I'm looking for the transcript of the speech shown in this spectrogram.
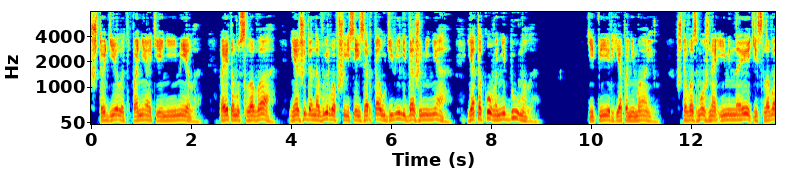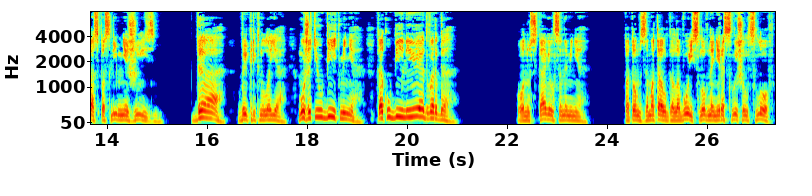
Что делать, понятия не имела, поэтому слова, неожиданно вырвавшиеся изо рта, удивили даже меня. Я такого не думала. Теперь я понимаю, что, возможно, именно эти слова спасли мне жизнь. «Да!» — выкрикнула я. «Можете убить меня, как убили Эдварда!» Он уставился на меня, потом замотал головой, словно не расслышал слов,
